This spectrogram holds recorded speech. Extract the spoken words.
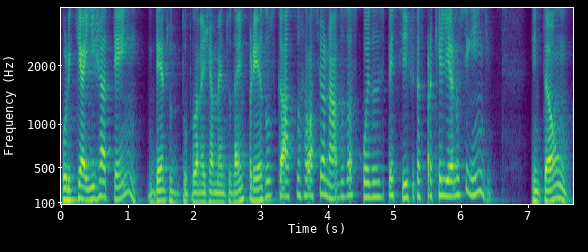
porque aí já tem dentro do planejamento da empresa os gastos relacionados às coisas específicas para aquele ano seguinte. Então,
